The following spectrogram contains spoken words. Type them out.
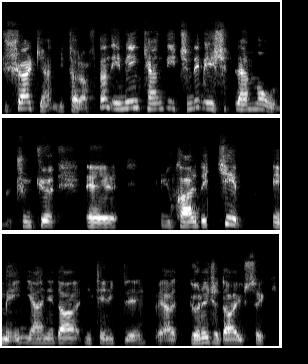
düşerken bir taraftan emeğin kendi içinde bir eşitlenme oldu. Çünkü e, yukarıdaki emeğin yani daha nitelikli veya görece daha yüksek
